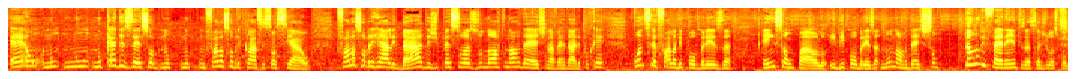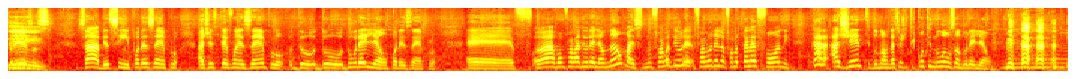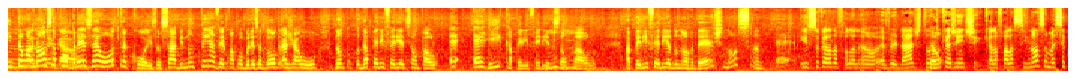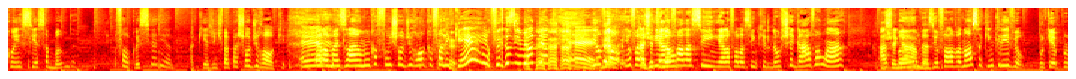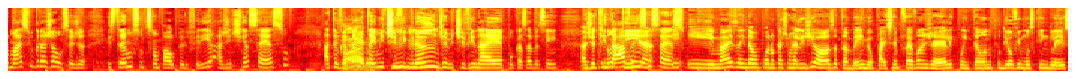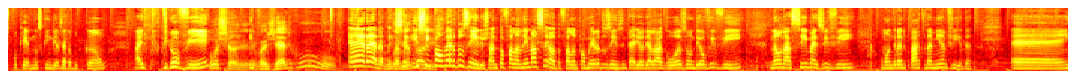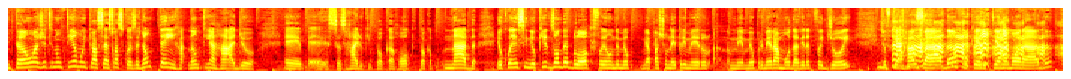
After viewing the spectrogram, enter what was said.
é um, não, não, não quer dizer sobre. Não, não- fala sobre classe social. Fala sobre realidades de pessoas do Norte e Nordeste, na verdade. Porque quando você fala de pobreza em São Paulo e de pobreza no Nordeste, são tão diferentes essas duas pobrezas. Sim. Sabe, assim, por exemplo, a gente teve um exemplo do, do, do orelhão, por exemplo. É, ah, vamos falar de orelhão. Não, mas não fala de orelhão, fala orelhão, fala telefone. Cara, a gente do Nordeste, a gente continua usando orelhão. então a nossa legal. pobreza é outra coisa, sabe? Não tem a ver com a pobreza do Grajaú, não, da periferia de São Paulo. É, é rica a periferia de São Paulo. A periferia do Nordeste, nossa, é, Isso que ela tá falando é é verdade, tanto Então- que a gente que ela fala assim, nossa, mas você conhecia essa banda? Eu falo, conhecia, Ariana. Aqui a gente vai pra show de rock. É. Ela, mas lá eu nunca fui em show de rock. Eu falei, quê? Eu fico assim, meu Deus. É, e eu, não, eu falei assim, e ela não- fala assim, e ela falou assim que não chegava lá as chegava. bandas. E eu falava, nossa, que incrível. Porque por mais que o Grajaú seja extremo sul de São Paulo, periferia, a gente tinha acesso à TV Claro. aberta, a MTV grande, MTV na época, sabe assim? A gente que não dava tinha. esse acesso. E, e mais ainda por uma questão religiosa também. Meu pai sempre foi evangélico, então eu não podia ouvir música em inglês, porque música em inglês era do cão. Aí não podia ouvir. Poxa, evangélico. Era, era. Isso, isso em. Palmeira dos Índios, tá? Não tô falando nem Maceió, tô falando Palmeira dos Índios, interior de Alagoas, onde eu vivi. Não nasci, mas vivi uma grande parte da minha vida. É, então a gente não tinha muito acesso às coisas. Não, tem, não tinha rádio, é, é, essas rádios que toca rock, toca nada. Eu conheci New Kids on the Block, foi onde eu me apaixonei primeiro, minha- meu primeiro amor da vida que foi Joy. Eu fiquei arrasada, porque ele tinha namorada.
